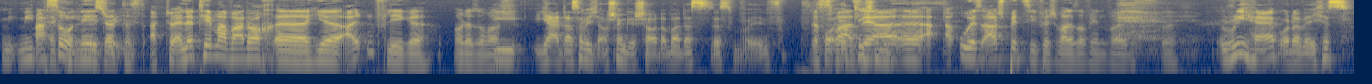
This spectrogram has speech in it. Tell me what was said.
Me- Ach Meatpacking so, nee, das, das aktuelle Thema war doch äh, hier Altenpflege oder sowas. I- Ja, das habe ich auch schon geschaut, aber das, das, Das war sehr äh, USA-spezifisch, war das auf jeden Fall. Das, äh, Rehab oder welches?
